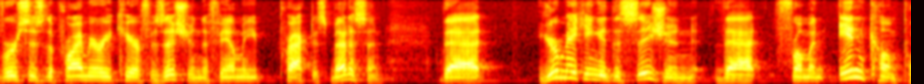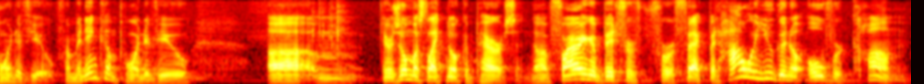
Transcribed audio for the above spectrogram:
versus the primary care physician, the family practice medicine, that you're making a decision that from an income point of view, from an income point of view, um, there's almost like no comparison. Now, I'm firing a bit for, for effect, but how are you going to overcome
